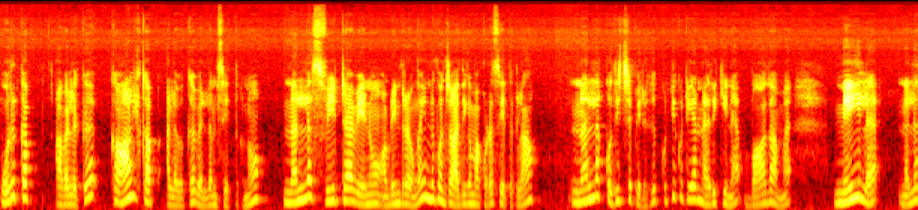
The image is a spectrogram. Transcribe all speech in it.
ஒரு கப் அவளுக்கு கால் கப் அளவுக்கு வெல்லம் சேர்த்துக்கணும். நல்ல ஸ்வீட்டாக வேணும் அப்படின்றவங்க இன்னும் கொஞ்சம் அதிகமாக கூட சேர்த்துக்கலாம். நல்லா கொதித்த பிறகு குட்டி குட்டியாக நறுக்கின பாதாமை நெய்யில் நல்லா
